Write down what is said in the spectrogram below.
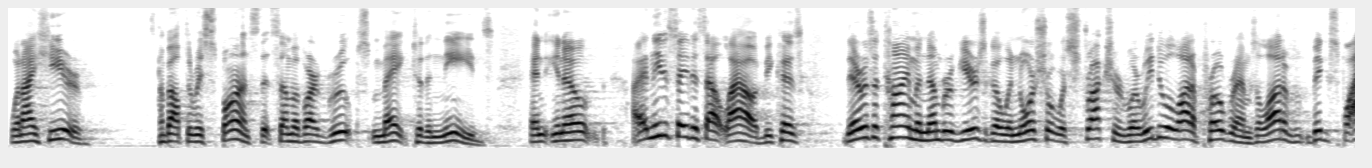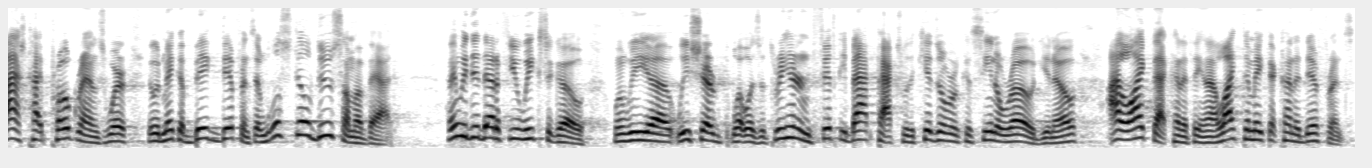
when I hear about the response that some of our groups make to the needs. And you know, I need to say this out loud because there was a time a number of years ago when North Shore was structured where we do a lot of programs, a lot of big splash type programs where it would make a big difference, and we'll still do some of that. I think we did that a few weeks ago when we, uh, we shared, what was it, 350 backpacks with the kids over at Casino Road, you know? I like that kind of thing, and I like to make that kind of difference.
